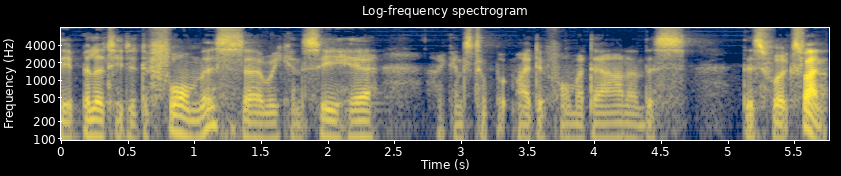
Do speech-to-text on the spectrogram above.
the ability to deform this. Uh, we can see here I can still put my deformer down and this this works fine.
